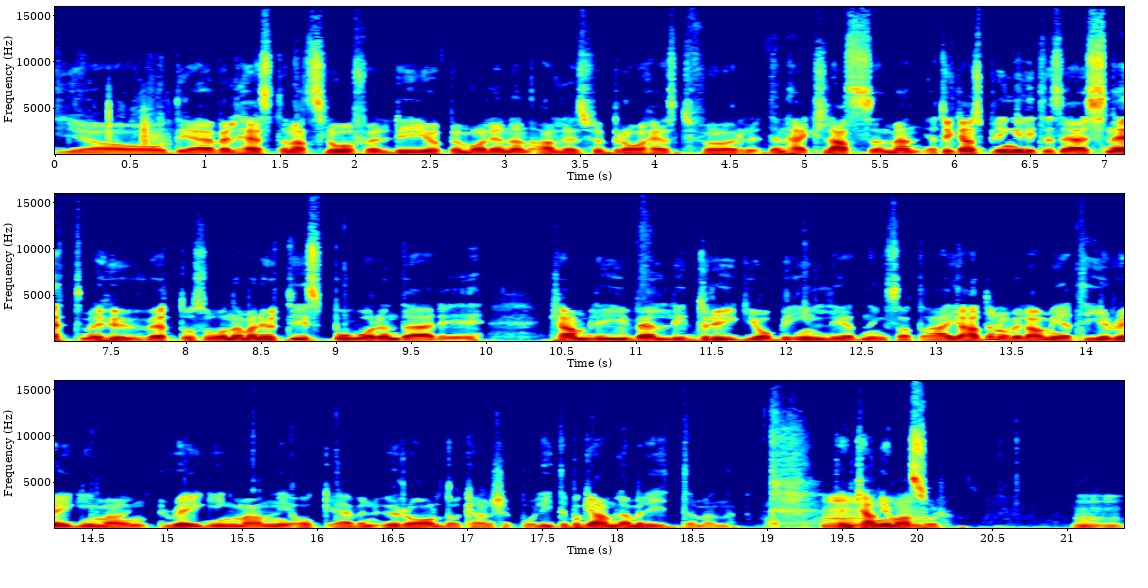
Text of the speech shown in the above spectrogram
Ja, det är väl hästen att slå för det är uppenbarligen en alldeles för bra häst för den här klassen. Men jag tycker han springer lite så här snett med huvudet och så när man är ute i spåren där. Det kan bli väldigt dryg jobbig inledning. Så att nej, jag hade nog velat ha med 10 Raging, Man, Raging Money och även Ural då kanske på lite på gamla meriter. Men mm, den kan ju massor. Mm. Mm.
